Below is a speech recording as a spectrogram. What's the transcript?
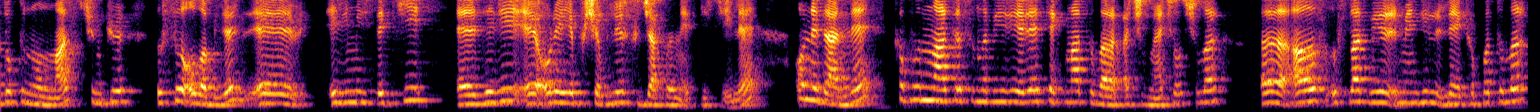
e, dokunulmaz. Çünkü ısı olabilir. E, elimizdeki e, deri e, oraya yapışabilir sıcaklığın etkisiyle. O nedenle kapının arkasında bir yere tekme atılarak açılmaya çalışılır. E, ağız ıslak bir mendille kapatılır.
